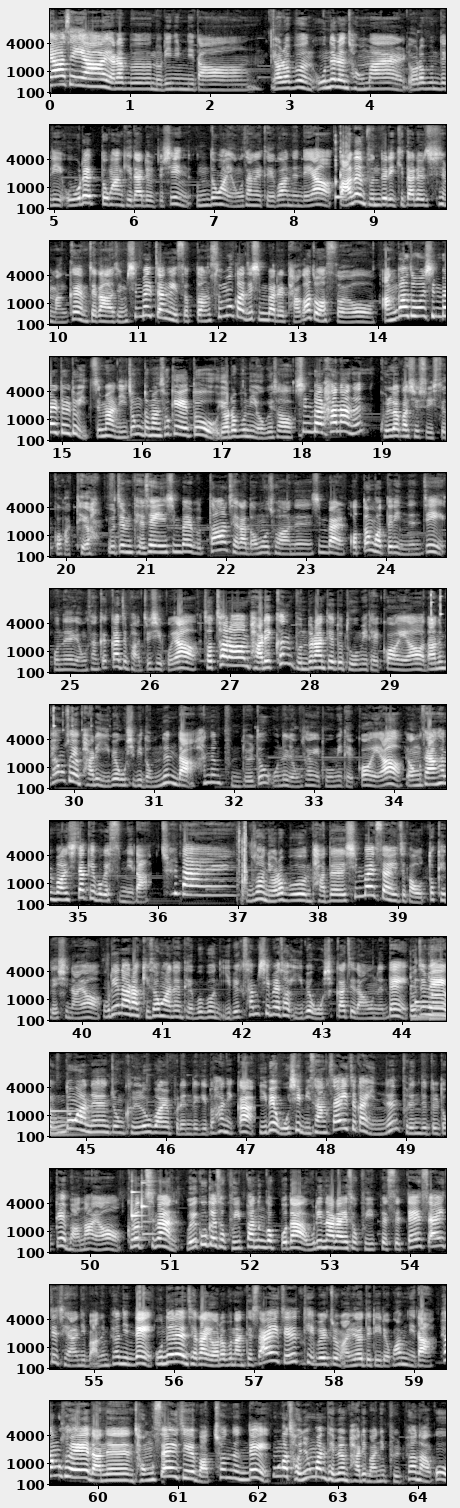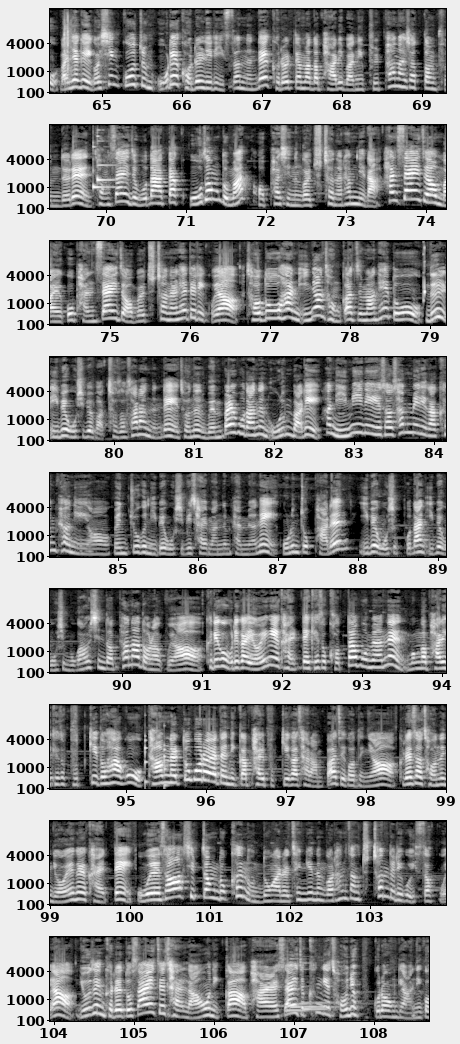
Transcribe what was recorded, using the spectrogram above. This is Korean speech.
안녕하세요 여러분. 우린입니다. 여러분 오늘은 정말 여러분들이 오랫동안 기다려주신 운동화 영상을 들고 왔는데요. 많은 분들이 기다려주신 만큼 제가 지금 신발장에 있었던 20가지 신발을 다 가져왔어요. 안 가져온 신발들도 있지만 이 정도만 소개해도 여러분이 여기서 신발 하나는 골라가실 수 있을 것 같아요 요즘 대세인 신발부터 제가 너무 좋아하는 신발 어떤 것들이 있는지 오늘 영상 끝까지 봐주시고요 저처럼 발이 큰 분들한테도 도움이 될 거예요 나는 평소에 발이 250이 넘는다 하는 분들도 오늘 영상에 도움이 될 거예요. 영상 한번 시작해 보겠습니다. 출발! 우선 여러분 다들 신발 사이즈가 어떻게 되시나요? 우리나라 기성화는 대부분 230에서 250까지 나오는데 요즘에 운동화는 좀 글로벌 브랜드기도 하니까 250 이상 사이즈가 있는 브랜드들도 꽤 많아요. 그렇지만 외국에서 구입하는 것보다 우리나라에서 구입했을 때 사이즈 제한이 많은 편인데 오늘은 제가 여러분한테 사이즈 팁을 좀 알려드리려고 합니다. 평소에 나는 정 사이즈에 맞췄는데 뭔가 저녁만 되면 발이 많이 불편하고 만약에 이거 신고 좀 오래 걸을 일이 있었는데 그럴 때마다 발이 많이 불편하셨던 분들은 정 사이즈보다 딱 5 정도만 업하시는 걸 추천을 합니다. 한 사이즈 업 말고 반 사이즈 업을 추천을 해드리고요. 저도 한 2년 전까지만 해도 늘 250에 맞춰서 살았는데 저는 왼발보다는 오른발이 한 2mm에서 3mm가 큰 편이에요. 왼쪽은 250이 잘 맞는 반면에 오른쪽 발은 250보단 255가 훨씬 더 편하더라고요. 그리고 우리가 여행에 갈때 계속 걷다 보면은 뭔가 발이 계속 붓기도 하고 다음날 또 걸어야 되니까 발 붓기가 잘 안 빠지거든요. 그래서 저는 여행을 갈 때 5에서 10 정도 큰 운동화를 챙기는 걸 항상 추천드리고 있었고요. 요즘 그래도 사이즈 잘 나오니까 발 사이즈 큰 게 전혀 부끄러운 게 아니거든요.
